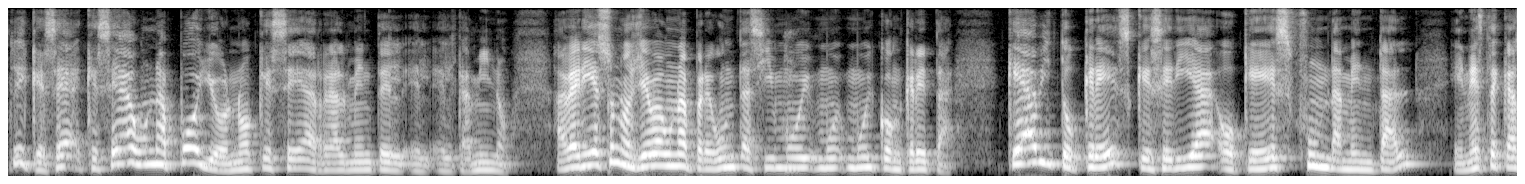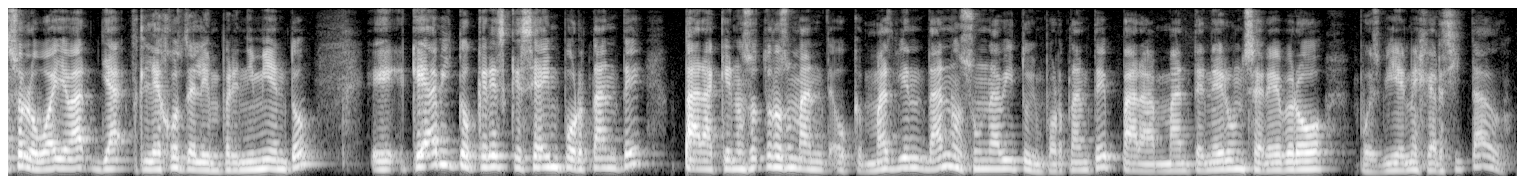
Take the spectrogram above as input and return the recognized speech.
Sí, que sea, que sea un apoyo, no que sea realmente el, camino. A ver, y eso nos lleva a una pregunta así muy, muy, muy concreta. ¿Qué hábito crees que sería o que es fundamental? En este caso lo voy a llevar ya lejos del emprendimiento. Eh, ¿Qué hábito crees que sea importante para que nosotros, o más bien danos un hábito importante para mantener un cerebro pues bien ejercitado?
